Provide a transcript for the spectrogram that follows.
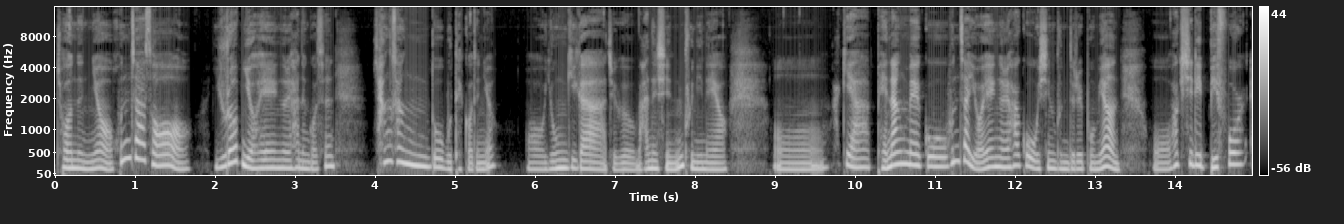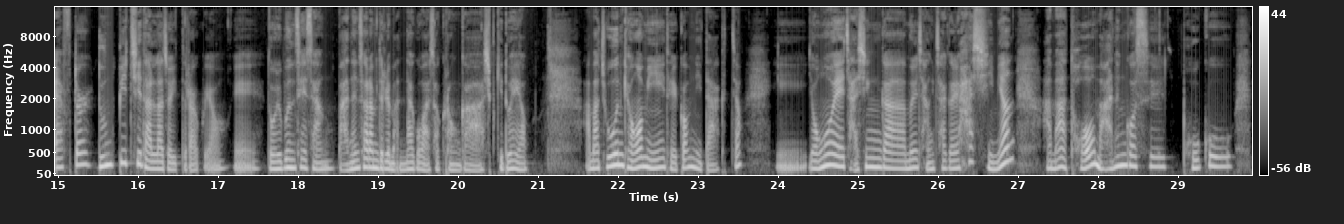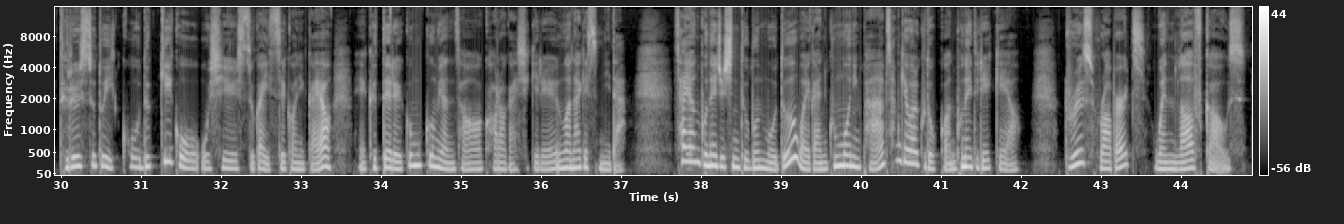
저는요, 혼자서 유럽 여행을 하는 것은 상상도 못 했거든요. 어, 용기가 아주 많으신 분이네요. 어, 하기야, 배낭 메고 혼자 여행을 하고 오신 분들을 보면, 어, 확실히 before, after, 눈빛이 달라져 있더라고요. 예, 넓은 세상, 많은 사람들을 만나고 와서 그런가 싶기도 해요. 아마 좋은 경험이 될 겁니다. 그쵸? 이 영어에 자신감을 장착을 하시면 아마 더 많은 것을 보고 들을 수도 있고 느끼고 오실 수가 있을 거니까요. 예, 그때를 꿈꾸면서 걸어가시기를 응원하겠습니다. 사연 보내주신 두 분 모두 월간 굿모닝 팝 3개월 구독권 보내드릴게요. Bruce Roberts, When Love Goes.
